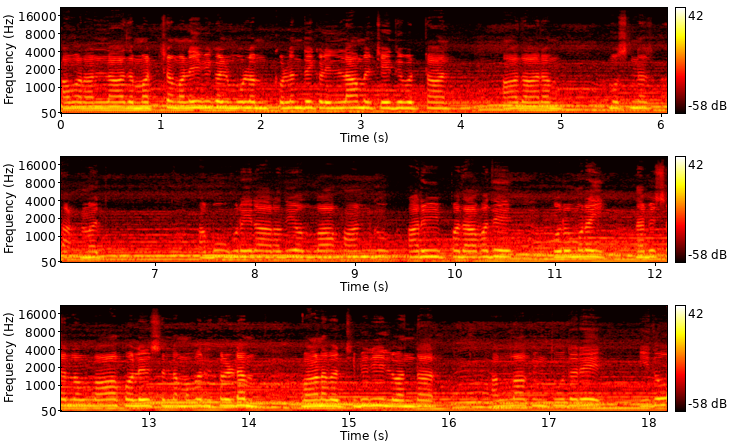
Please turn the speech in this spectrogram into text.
அவர் அல்லாத மற்ற மனைவிகள் மூலம் குழந்தைகள் இல்லாமல் செய்துவிட்டான். ஆதாரம் முஸ்னஸ் அஹ்மத். அபு ஹுரைரா ரதியுல்லாஹ் அன்கு அறிவிப்பதாவது ஒருமுறை நபி சொல்லாஹ் அலே செல்லம் அவர்களிடம் மாணவர் ஜிபிரியில் வந்தார். அல்லாஹின் தூதரே இதோ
